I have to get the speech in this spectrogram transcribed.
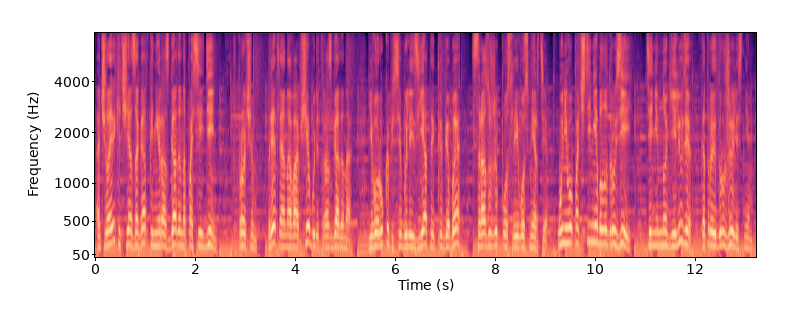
о человеке, чья загадка не разгадана по сей день. Впрочем, вряд ли она вообще будет разгадана. Его рукописи были изъяты КГБ сразу же после его смерти. У него почти не было друзей. Те немногие люди, которые дружили с ним,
